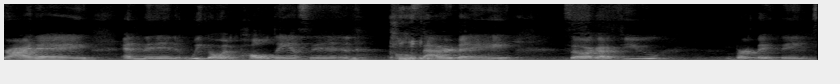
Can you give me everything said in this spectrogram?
Friday, and then we going pole dancing on Saturday. So I got a few birthday things,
